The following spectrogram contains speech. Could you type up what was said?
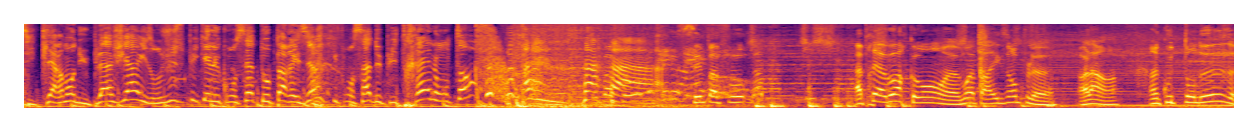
C'est clairement du plagiat, ils ont juste piqué le concept aux Parisiens qui font ça depuis très longtemps. C'est pas faux. Après avoir comment, euh, moi par exemple, euh, voilà, hein, un coup de tondeuse,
